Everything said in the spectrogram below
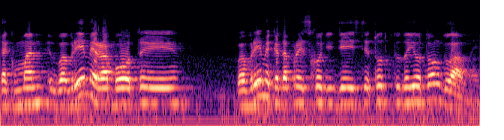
Так во время работы, во время, когда происходит действие, тот, кто дает, он главный.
